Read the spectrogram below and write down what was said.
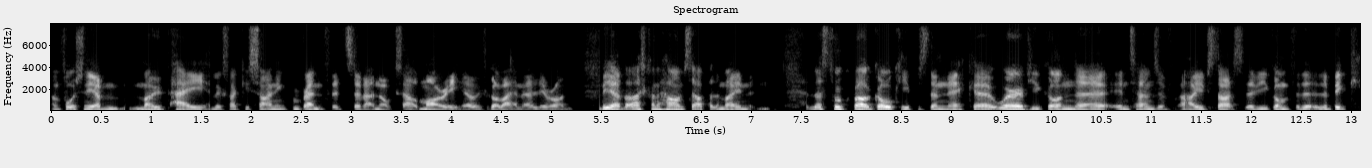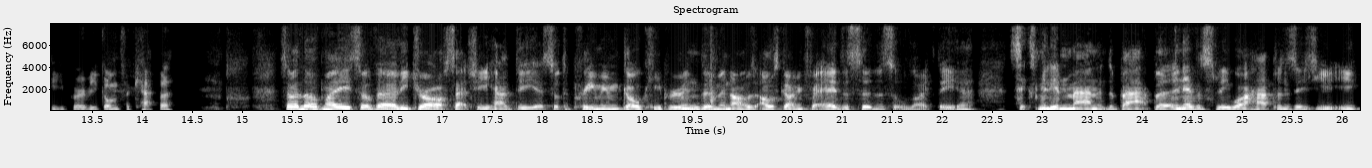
Unfortunately, um, Mo Pay looks like he's signing from Brentford, so that knocks out Murray. We forgot about him earlier on. But yeah, that's kind of how I'm set up at the moment. Let's talk about goalkeepers then, Nick. Uh, where have you gone uh, in terms of how you've started? Have you gone for the, the big keeper? Have you gone for Kepa? So a lot of my sort of early drafts actually had the uh, sort of premium goalkeeper in them, and I was I was going for Ederson as sort of like the uh, six million man at the back. But inevitably, what happens is you you,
